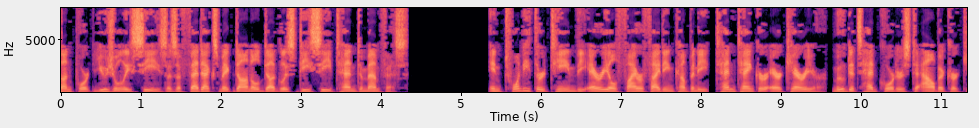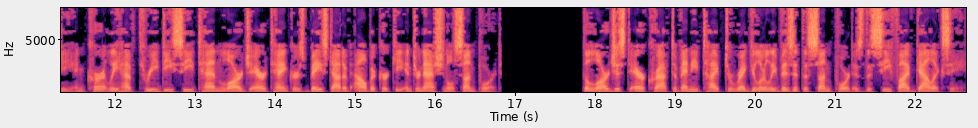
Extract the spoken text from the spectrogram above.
Sunport usually sees is a FedEx McDonnell Douglas DC-10 to Memphis. In 2013 the aerial firefighting company, 10 Tanker Air Carrier, moved its headquarters to Albuquerque and currently have three DC-10 large air tankers based out of Albuquerque International Sunport. The largest aircraft of any type to regularly visit the Sunport is the C-5 Galaxy.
